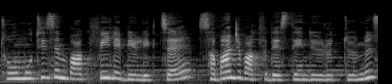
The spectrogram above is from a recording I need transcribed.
Tohum Otizm Vakfı ile birlikte Sabancı Vakfı desteğinde yürüttüğümüz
